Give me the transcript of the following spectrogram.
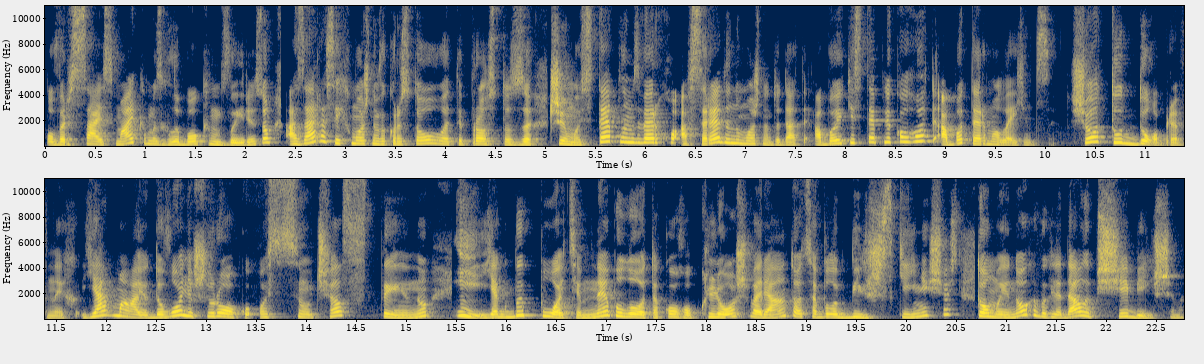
оверсайз майками з глибоким вирізом. А зараз їх можна використовувати просто з чимось теплим зверху, а всередину можна додати або якісь теплі колготи, або термолегінси. Що тут добре в них? Я маю доволі широку ось цю частину, і якби потім не було такого кльош варіанту, це було більш скіні щось, то мої ноги виглядали б ще більшими.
